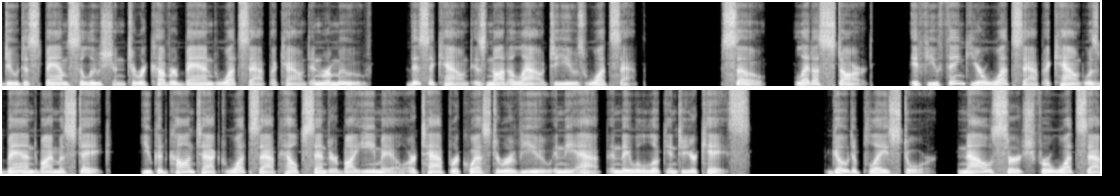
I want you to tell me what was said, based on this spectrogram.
due to spam solution to recover banned WhatsApp account and remove. This account is not allowed to use WhatsApp. So, let us start. If you think your WhatsApp account was banned by mistake, you could contact WhatsApp Help Center by email or tap Request a Review in the app and they will look into your case. Go to Play Store. Now search for WhatsApp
